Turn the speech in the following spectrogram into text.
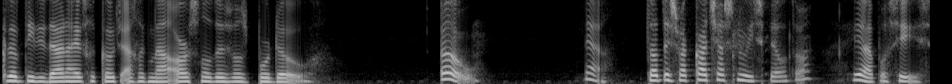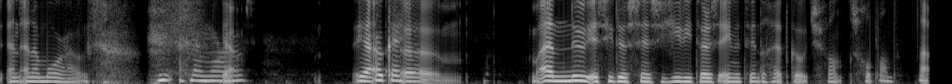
club die hij daarna heeft gecoacht, eigenlijk na Arsenal, dus was Bordeaux. Oh, Ja, dat is waar Katja Snoei speelt hoor. ja precies. En Anna Morehouse. Anna Morehouse. ja, Oké. ehm, en nu is hij dus sinds juli 2021 headcoach van Schotland. Nou,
